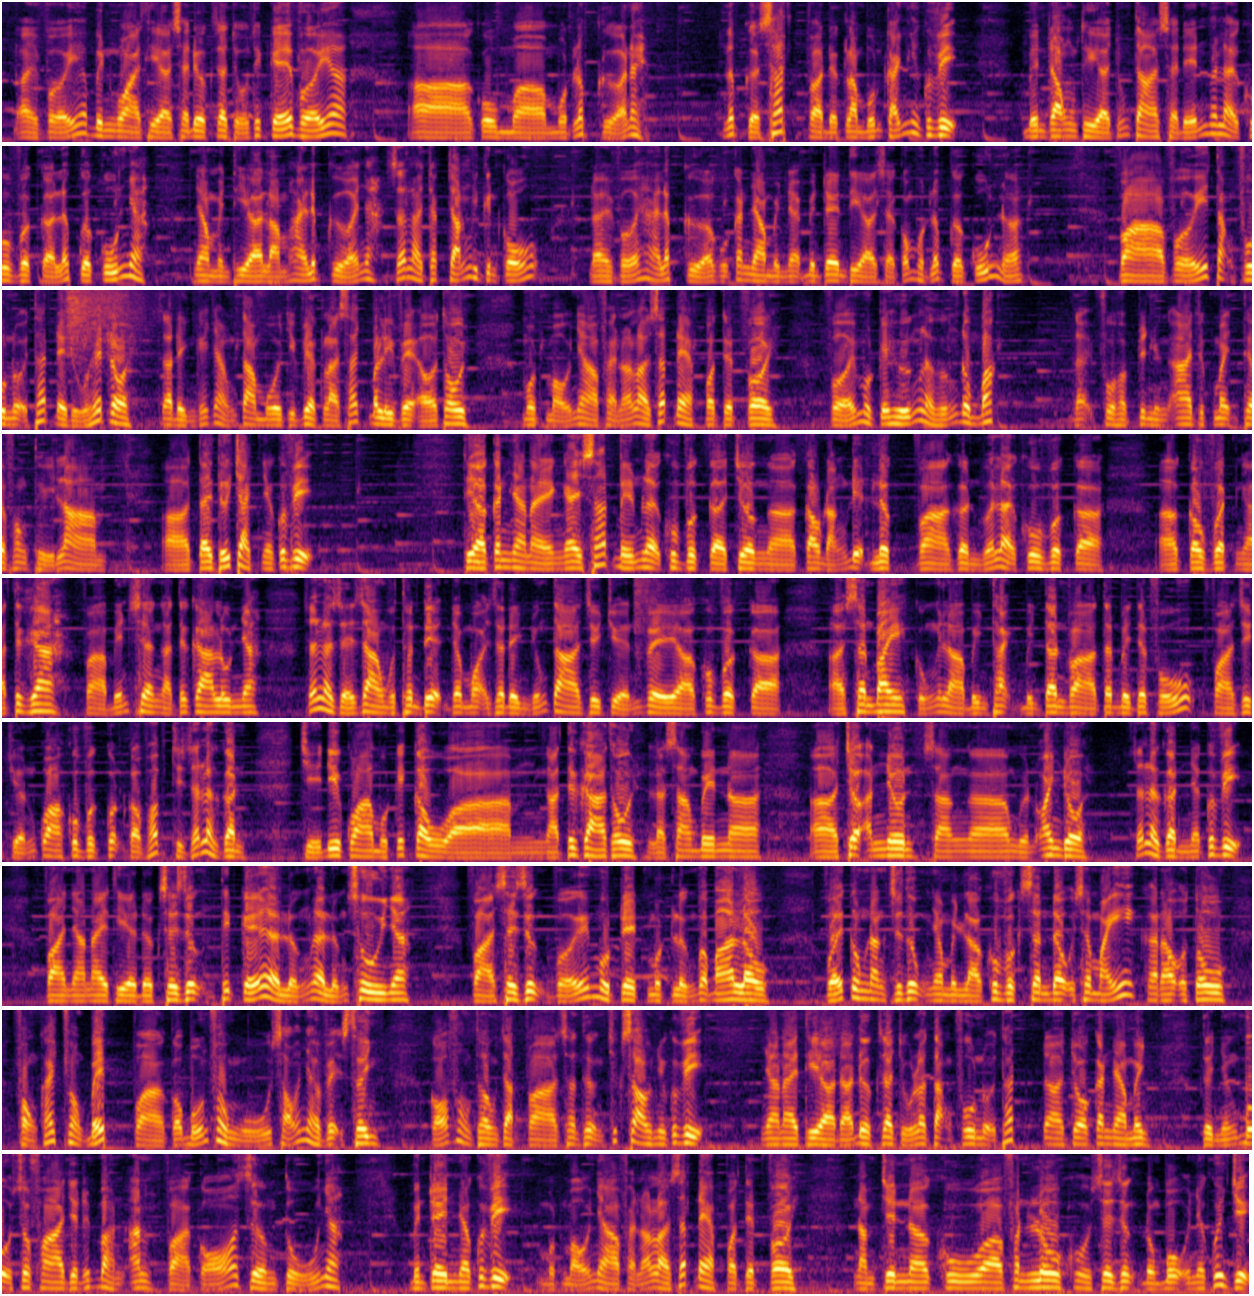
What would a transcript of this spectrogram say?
Đây, với bên ngoài thì sẽ được gia chủ thiết kế với à, gồm một lớp cửa này lớp cửa sắt và được làm bốn cánh nha quý vị bên trong thì à, chúng ta sẽ đến với lại khu vực à, lớp cửa cún nha. Nhà mình thì à, làm hai lớp cửa nha rất là chắc chắn và kiên cố. Đây với hai lớp cửa của căn nhà mình này bên trên thì sẽ có một lớp cửa cún nữa. Và với tặng full nội thất đầy đủ hết rồi gia đình cái nhà chúng ta mua chỉ việc là sách Bali về ở thôi. Một mẫu nhà phải nói là rất đẹp và tuyệt vời với một cái hướng là hướng đông bắc. Đấy phù hợp cho những ai thực mệnh theo phong thủy là uh, tây tứ trạch nha quý vị. Thì ở căn nhà này ngay sát bên lại khu vực uh, trường uh, cao đẳng điện lực và gần với lại khu vực uh, uh, cầu vượt ngã tư ga và bến xe ngã tư ga luôn nha. Rất là dễ dàng và thuận tiện cho mọi gia đình chúng ta di chuyển về uh, khu vực uh, uh, sân bay cũng như là Bình Thạnh, Bình Tân và Tân Bình Tân Phú và di chuyển qua khu vực quận Gò Vấp thì rất là gần. Chỉ đi qua một cái cầu uh, ngã tư ga thôi là sang bên uh, uh, chợ An Nhơn sang uh, Nguyễn Oanh rồi. Rất là gần nha quý vị. Và nhà này thì được xây dựng thiết kế là lửng là lửng xui nha và xây dựng với một trệt một lửng và ba lầu với công năng sử dụng nhà mình là khu vực sân đậu xe máy gara ô tô phòng khách phòng bếp và có 4 phòng ngủ 6 nhà vệ sinh có phòng thông giặt và sân thượng trước sau như quý vị Nhà này thì à, đã được gia chủ là tặng full nội thất à, cho căn nhà mình từ những bộ sofa cho đến bàn ăn và có giường tủ nha. Bên trên nha quý vị, một mẫu nhà phải nói là rất đẹp và tuyệt vời nằm trên khu phân lô, khu xây dựng đồng bộ nha quý anh chị.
